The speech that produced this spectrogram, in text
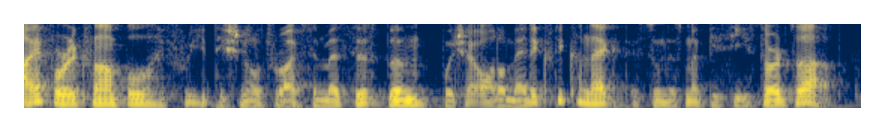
I, for example, have three additional drives in my system, which I automatically connect as soon as my PC starts up.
